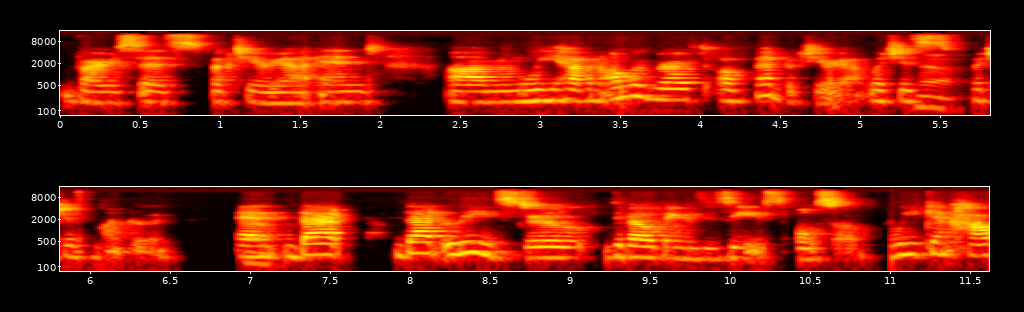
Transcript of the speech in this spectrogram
viruses, bacteria, and um, we have an overgrowth of bad bacteria, which is Yeah. which is not good, and that that leads to developing a disease. Also, we can how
